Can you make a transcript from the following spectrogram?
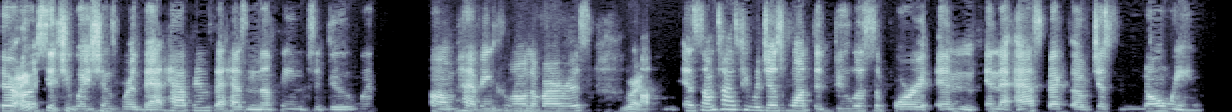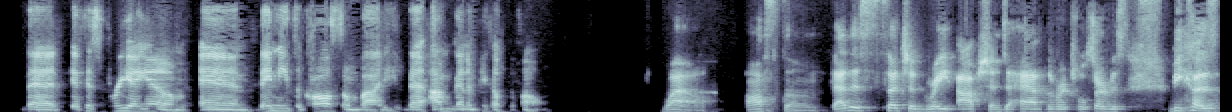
There are situations where that happens that has nothing to do with um, having coronavirus. Right. Um, and sometimes people just want the doula support in, in the aspect of just knowing that if it's 3 a.m. and they need to call somebody, that I'm going to pick up the phone. Wow. Awesome. That is such a great option to have the virtual service because,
